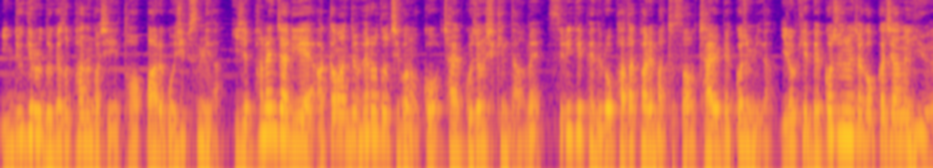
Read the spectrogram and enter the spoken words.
인두기로 녹여서 파는 것이 더 빠르고 쉽습니다. 이제 파낸 자리에 아까 만든 회로도 집어넣고 잘 고정시킨 다음에 3D 펜으로 바닥판에 맞춰서 잘 메꿔줍니다. 이렇게 메꿔주는 작업까지 하는 이유는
